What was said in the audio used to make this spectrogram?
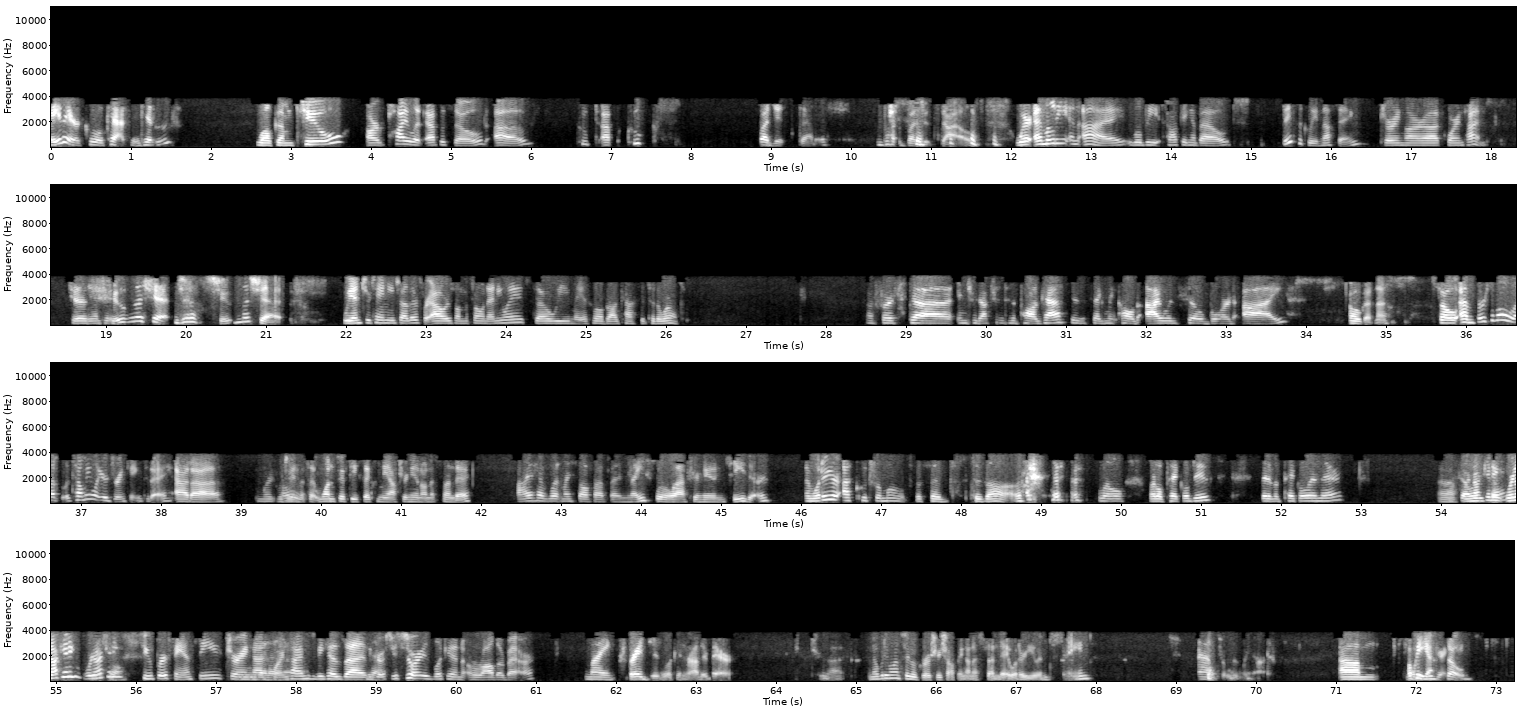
Hey there, cool cats and kittens. Welcome to our pilot episode of Cooped Up Kooks Budget Status. Bu- Budget Styles, where Emily and I will be talking about basically nothing during our uh, quarantine. Just enter- shooting the shit. Just shooting the shit. We entertain each other for hours on the phone anyway, so we may as well broadcast it to the world. Our first uh, introduction to the podcast is a segment called I Was So Bored I. Oh goodness. So, um, first of all, let, tell me what you're drinking today. At uh, we're, we're doing Oh. this at 1:56 in the afternoon on a Sunday. I have let myself up a nice little afternoon Caesar. And what are your accoutrements besides Caesar? little little pickle juice. Bit of a pickle in there. Uh, we're not getting we're not getting we're not getting super fancy during No, uh, no, no, quarantine times because uh, the No. grocery store is looking rather bare. My fridge is looking rather bare. True that. Nobody wants to go grocery shopping on a Sunday. What are you insane? Absolutely not. Um, okay, yeah. drinking? So,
